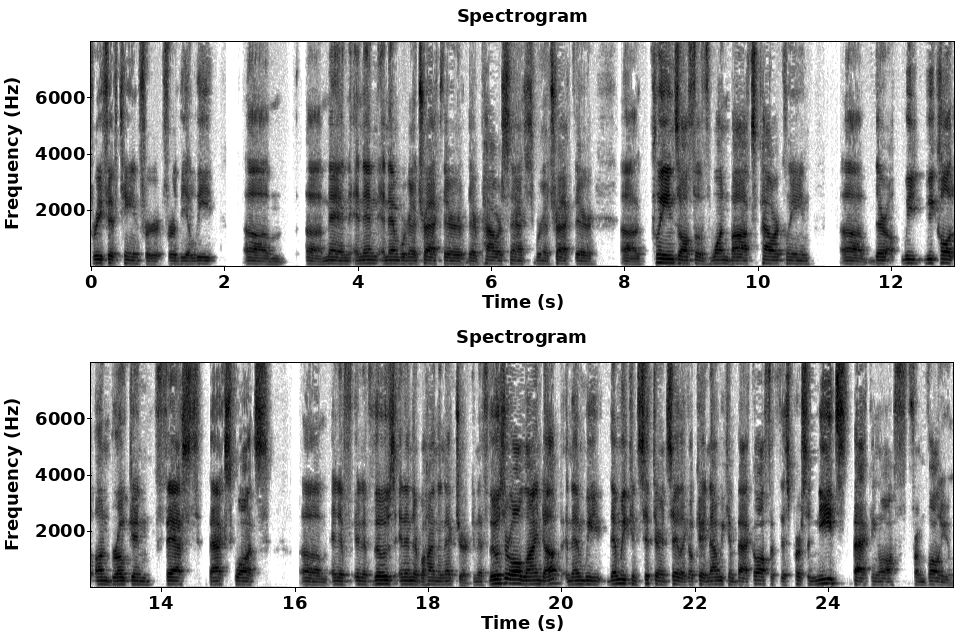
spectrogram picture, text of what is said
315 for for the elite um, uh, men, and then and then we're going to track their their power snatch. We're going to track their uh, cleans off of one box, power clean. Uh, there we we call it unbroken fast back squats um, and if and if those and then they're behind the neck jerk and if those are all lined up and then we then we can sit there and say like okay now we can back off if this person needs backing off from volume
